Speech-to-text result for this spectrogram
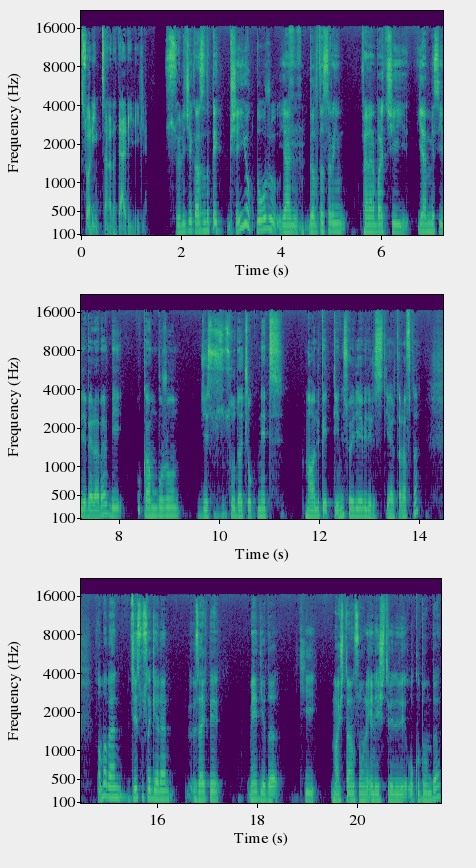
sorayım sana da derbiyle ilgili. Söyleyecek aslında pek bir şey yok. Doğru yani Galatasaray'ın Fenerbahçe'yi yenmesiyle beraber bir Okan Buruk'un Cesus'u da çok net mağlup ettiğini söyleyebiliriz diğer tarafta. Ama ben Cesus'a gelen özellikle medyadaki maçtan sonra eleştirileri okuduğumda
